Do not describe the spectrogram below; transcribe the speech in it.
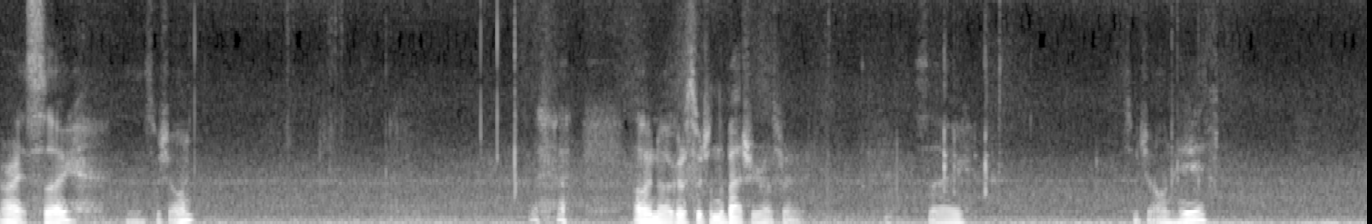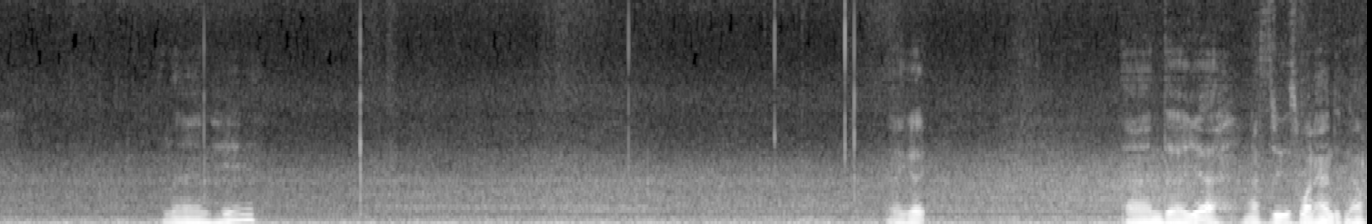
Alright, so switch it on. oh no, I've got to switch on the battery, that's right. So, switch it on here. And then here. There you go. And uh, yeah, I'm gonna have to do this one-handed now.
